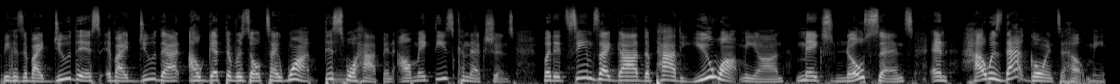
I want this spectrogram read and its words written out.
because if I do this, if I do that, I'll get the results I want. This will happen. I'll make these connections. But it seems like, God, the path you want me on makes no sense. And how is that going to help me?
